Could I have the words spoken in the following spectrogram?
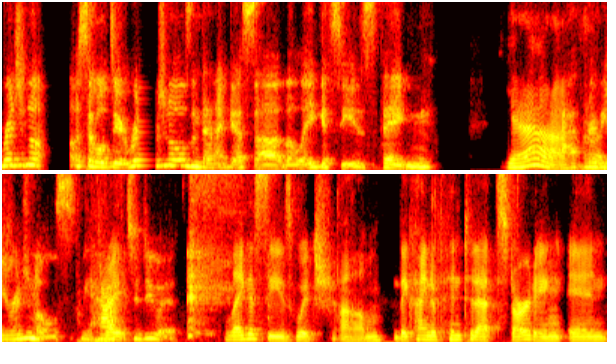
original so we'll do originals and then I guess uh, the legacies thing. Yeah. After Gosh. the originals, we have right. to do it. legacies, which um, they kind of hinted at starting in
